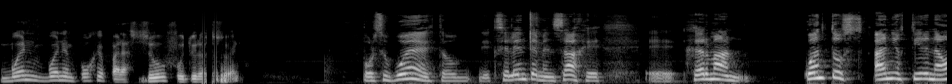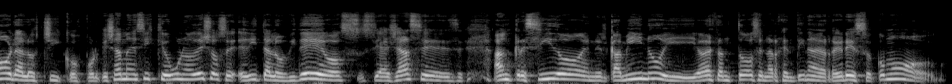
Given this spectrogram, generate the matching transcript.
buen, buen empuje para su futuro sueño. Por supuesto, excelente mensaje. Eh, Germán, ¿Cuántos años tienen ahora los chicos? Porque ya me decís que uno de ellos edita los videos, o sea, ya se, han crecido en el camino y ahora están todos en Argentina de regreso. ¿Cómo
